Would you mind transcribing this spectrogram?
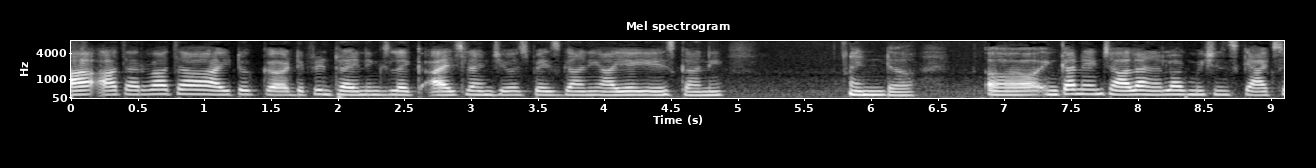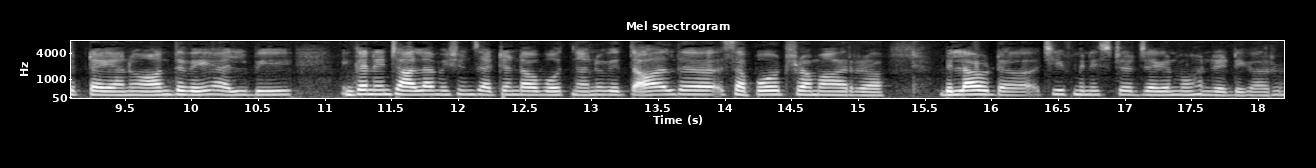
ఆ ఆ తర్వాత I took different trainings like Iceland geo space కానీ ఐఐఏఎస్ కానీ అండ్ ఇంకా నేను చాలా అనలాగ్ మిషన్స్కి యాక్సెప్ట్ అయ్యాను. On the way I be ఇంకా నేను చాలా మిషన్స్ అటెండ్ అవ్వబోతున్నాను with all the support from our beloved chief minister Jaganmohan Reddy garu.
